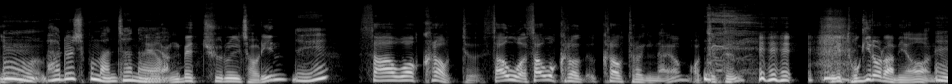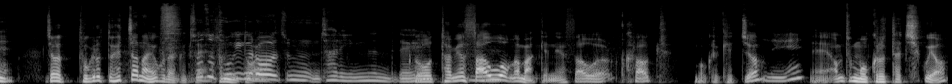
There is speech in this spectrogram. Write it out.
예. 음, 발효식품 네, 많잖아요. 양배추를 절인 네. Sauerkraut, sauer Sauerkraut라고 있나요? 어쨌든 이게 독일어라면 네. 제가 독일어 또 했잖아요 고등학교 때. 저도. 독일어 좀잘 있는데. 그렇다면 sauer가 맞겠네요. Sauerkraut 뭐 그렇겠죠. 네. 네, 아무튼 뭐 그렇다 치고요.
